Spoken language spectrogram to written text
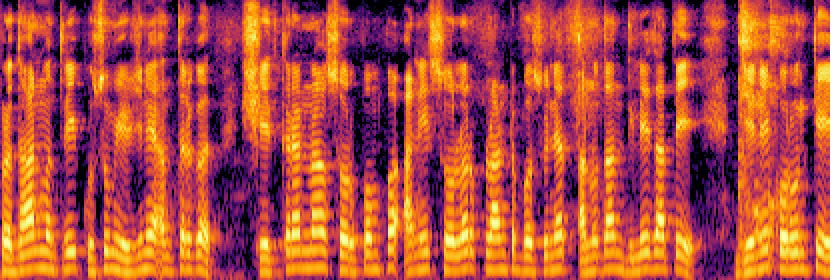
प्रधानमंत्री कुसुम योजनेअंतर्गत शेतकऱ्यांना सौरपंप आणि सोलर प्लांट बसविण्यात अनुदान दिले जाते जेणेकरून ते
